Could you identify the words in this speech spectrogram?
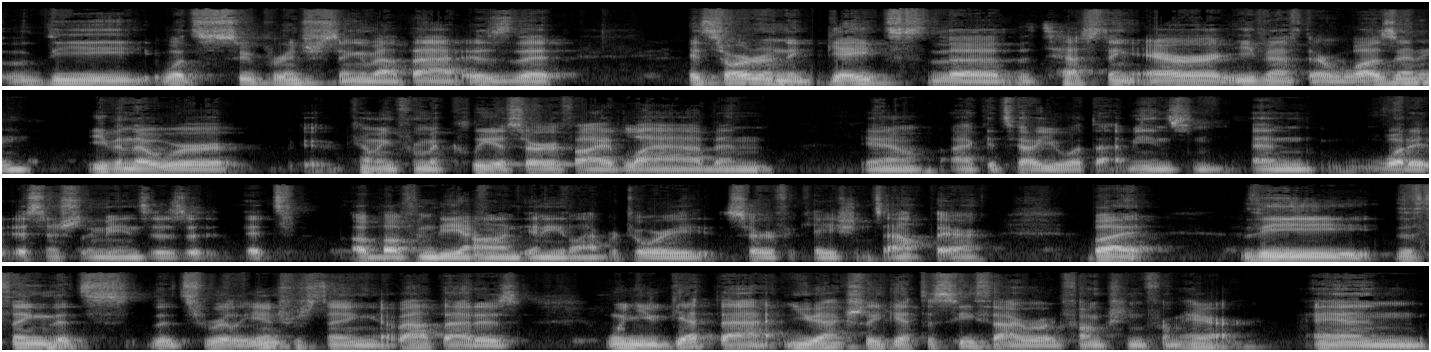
the what's super interesting about that is that it sort of negates the the testing error, even if there was any, even though we're coming from a CLIA certified lab and you know i could tell you what that means and, and what it essentially means is it, it's above and beyond any laboratory certifications out there but the the thing that's that's really interesting about that is when you get that you actually get to see thyroid function from hair. And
